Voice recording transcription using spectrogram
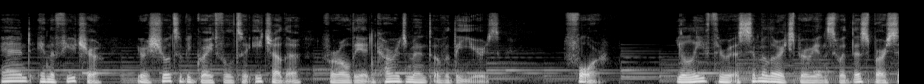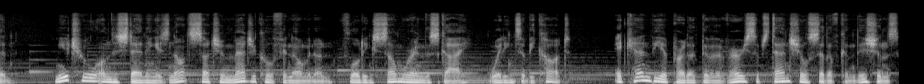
And in the future, you're sure to be grateful to each other for all the encouragement over the years. 4. You live through a similar experience with this person. Mutual understanding is not such a magical phenomenon floating somewhere in the sky waiting to be caught. It can be a product of a very substantial set of conditions,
